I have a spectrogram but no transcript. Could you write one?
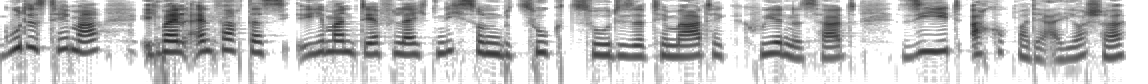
Gutes Thema. Ich meine einfach, dass jemand, der vielleicht nicht so einen Bezug zu dieser Thematik Queerness hat, sieht, ach guck mal, der Aljoscha,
